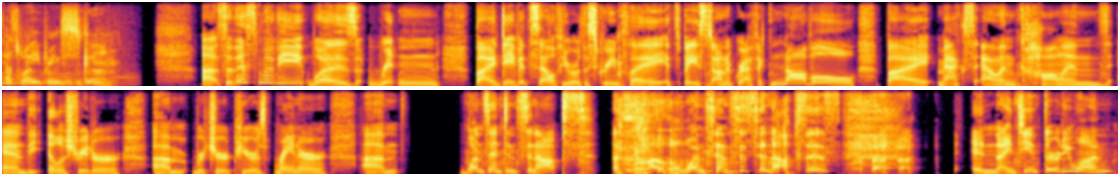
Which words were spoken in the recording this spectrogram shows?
That's why he brings his gun. Uh, so this movie was written by David Self. He wrote the screenplay. It's based on a graphic novel by Max Allan Collins and the illustrator um, Richard Piers Rayner. Um, one sentence synopsis. one sentence synopsis. In 1931,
